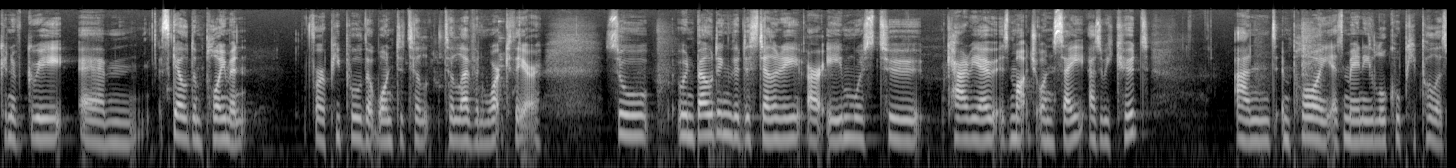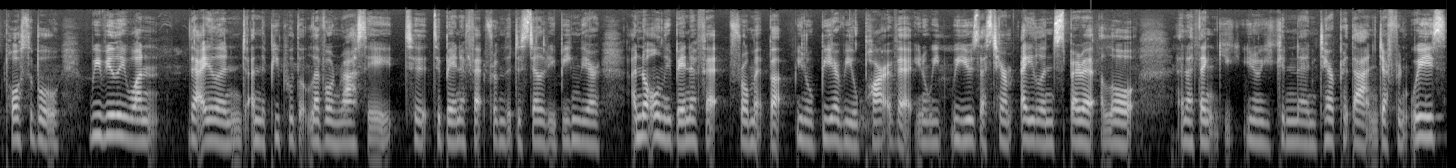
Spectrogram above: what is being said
kind of great um, skilled employment for people that wanted to to live and work there. So when building the distillery, our aim was to carry out as much on site as we could and employ as many local people as possible. We really want the island and the people that live on Raasay to, to benefit from the distillery being there. And not only benefit from it but you know be a real part of it. You know we, we use this term island spirit a lot and I think you, you know you can interpret that in different ways.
